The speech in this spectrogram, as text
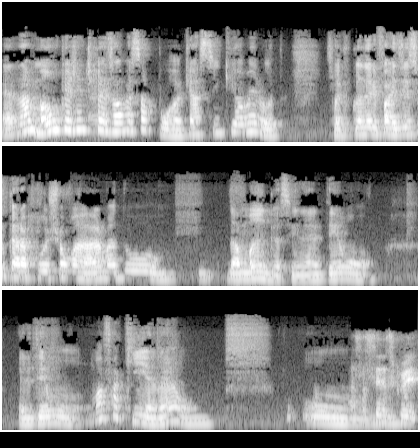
é na mão que a gente resolve essa porra, que é assim que homem luta. Só que quando ele faz isso, o cara puxa uma arma do da manga, assim, né? Ele tem um... Ele tem um, uma faquinha, né? Um, um- Assassin's Creed.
